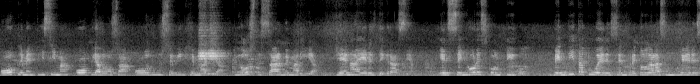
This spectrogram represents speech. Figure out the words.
Oh clementísima, oh piadosa, oh dulce Virgen María, Dios te salve María, llena eres de gracia. El Señor es contigo, bendita tú eres entre todas las mujeres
